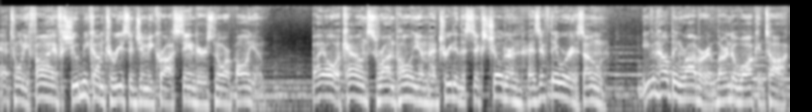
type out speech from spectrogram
with. At 25, she would become Theresa Jimmy Cross Sanders Knorr Pulliam. By all accounts, Ron Pulliam had treated the six children as if they were his own, even helping Robert learn to walk and talk.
